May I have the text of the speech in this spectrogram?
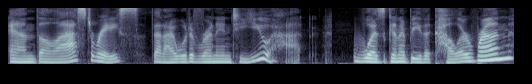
And the last race that I would have run into you at was going to be the color run.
